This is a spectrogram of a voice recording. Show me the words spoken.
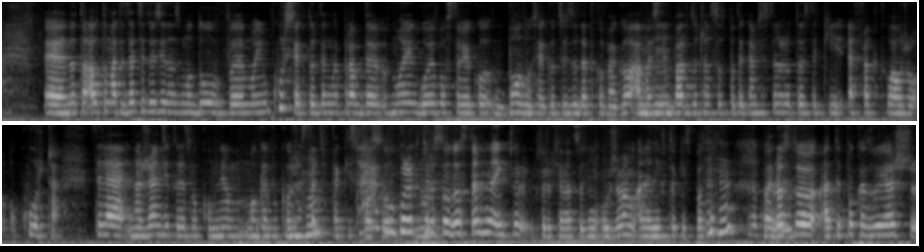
no to automatyzacja to jest jeden z modułów w moim kursie, który tak naprawdę w mojej głowie powstał jako bonus, jako coś dodatkowego, a Mhm. właśnie bardzo często spotykam się z tym, że to jest taki efekt wow, że o kurczę, tyle narzędzi, które jest wokół mnie mogę wykorzystać Mhm. w taki Tak, sposób. w ogóle, które no. są dostępne i który, których ja na co dzień używam, ale nie w taki sposób. Mhm, Po dokładnie. prostu, a Ty pokazujesz, y,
